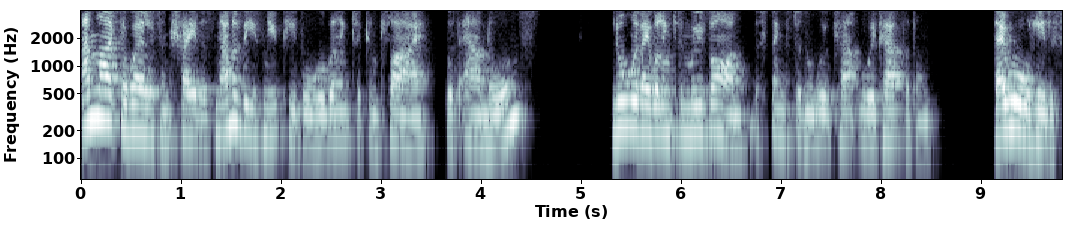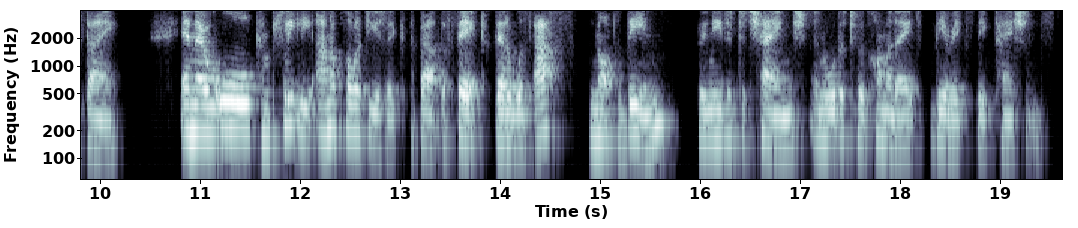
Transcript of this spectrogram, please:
Unlike the whalers and traders, none of these new people were willing to comply with our norms nor were they willing to move on if things didn't work out, work out for them. They were all here to stay. And they were all completely unapologetic about the fact that it was us, not them, who needed to change in order to accommodate their expectations.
